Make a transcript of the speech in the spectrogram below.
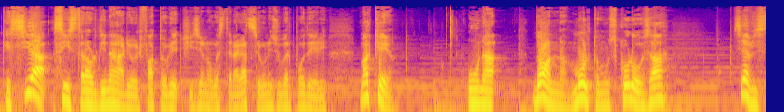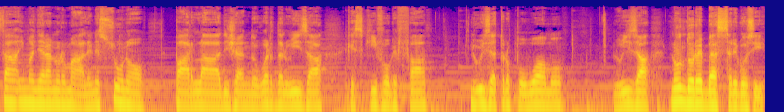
che sia sì straordinario il fatto che ci siano queste ragazze con i superpoteri, ma che una donna molto muscolosa sia vista in maniera normale. Nessuno parla dicendo guarda Luisa che schifo che fa, Luisa è troppo uomo, Luisa non dovrebbe essere così.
